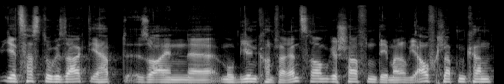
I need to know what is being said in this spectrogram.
jetzt hast du gesagt, ihr habt so einen äh, mobilen Konferenzraum geschaffen, den man irgendwie aufklappen kann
